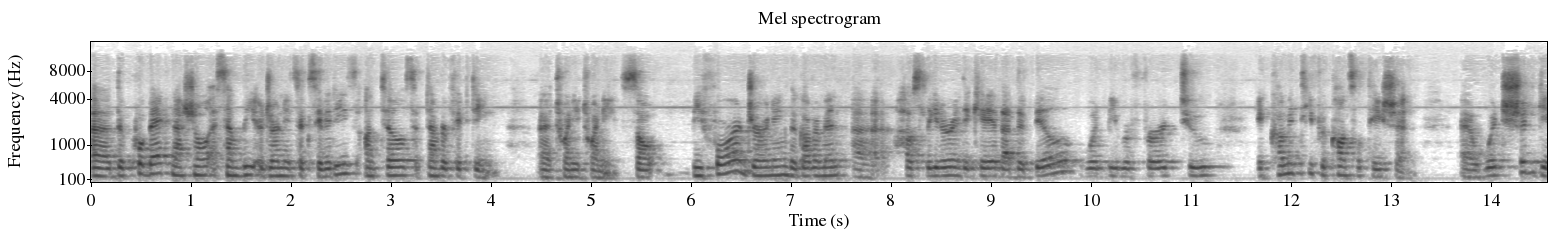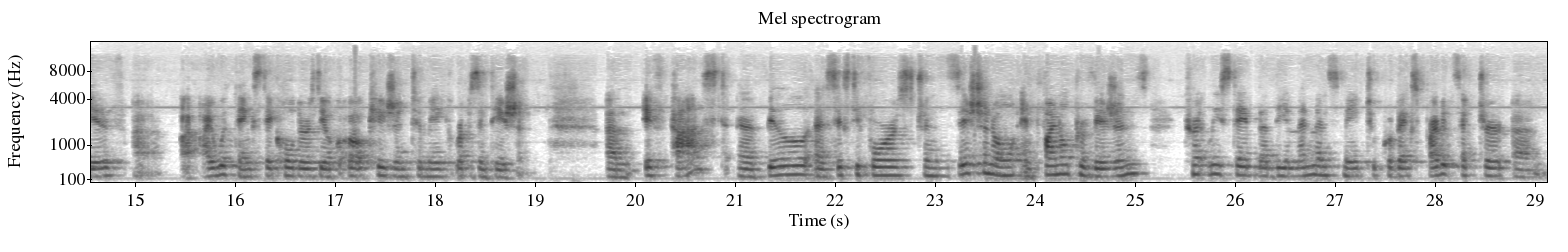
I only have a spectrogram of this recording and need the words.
Uh, the Quebec National Assembly adjourned its activities until September 15, uh, 2020. So before adjourning, the government uh, House leader indicated that the bill would be referred to a committee for consultation, uh, which should give, I would think, stakeholders the occasion to make representation. Um, if passed, uh, Bill uh, 64's transitional and final provisions currently state that the amendments made to Quebec's private sector um,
